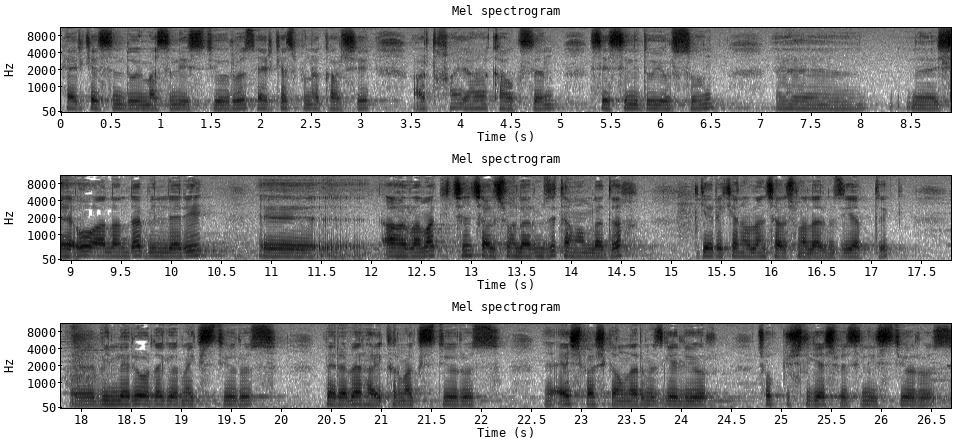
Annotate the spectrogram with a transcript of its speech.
herkesin duymasını istiyoruz. Herkes buna karşı artık ayağa kalksın, sesini duyursun. Ee, o alanda binleri e, ağırlamak için çalışmalarımızı tamamladık. Gereken olan çalışmalarımızı yaptık. Ee, binleri orada görmek istiyoruz. Beraber haykırmak istiyoruz. Ee, eş başkanlarımız geliyor. Çok güçlü geçmesini istiyoruz.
